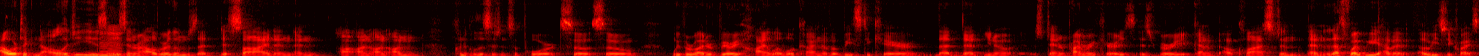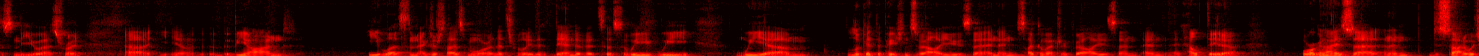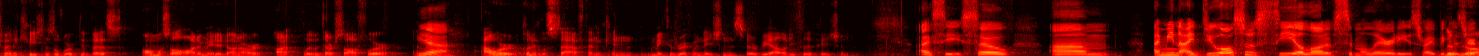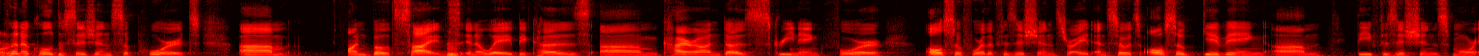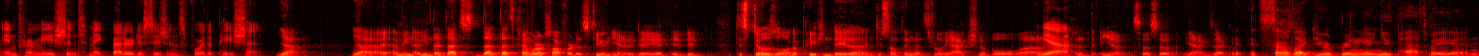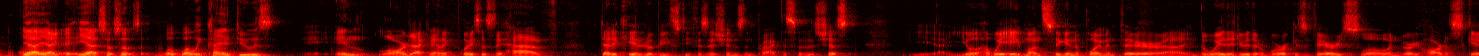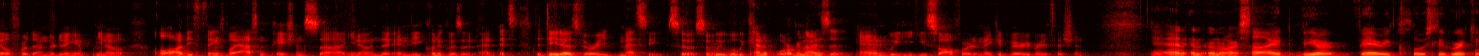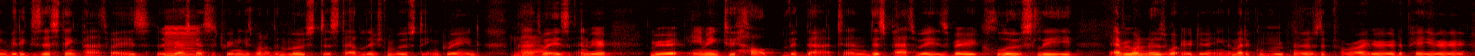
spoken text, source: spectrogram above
our technology is, is in our algorithms that decide and, and on, on, on clinical decision support. So so we provide a very high level kind of obesity care that, that you know standard primary care is, is very kind of outclassed and, and that's why we have an obesity crisis in the U.S. Right, uh, you know b- beyond eat less and exercise more. That's really the, the end of it. So, so we we we um, look at the patient's values and, and psychometric values and, and, and health data, organize that, and then decide which medications will work the best. Almost all automated on our on, with our software. And Yeah. Then our clinical staff then can make those recommendations a reality for the patient. I see. So, um, I mean, I do also see a lot of similarities, right? Because your are. clinical decision support um, on both sides in a way, because um, Kheiron does screening for also for the physicians, right? And so it's also giving um, the physicians more information to make better decisions for the patient. Yeah, yeah. I, I mean, I mean that, that's that, that's kind of what our software does too. In the end of the day, it, it, it distills a lot of patient data into something that's really actionable. Uh, Yeah. You know. So so yeah, exactly. It, it sounds like you're bringing a new pathway in. Yeah, um, yeah, yeah. So, so, so what, what we kind of do is, in large academic places, they have dedicated obesity physicians and practices. It's just yeah, you'll wait eight months to get an appointment there. Uh, the way they do their work is very slow and very hard to scale for them. They're doing it, you know, a lot of these things by asking patients, uh, you know, in the in the clinic visit, and it's the data is very messy. So, so we we kind of organize it and we use software to make it very very efficient. Yeah, and, and on our side, we are very closely working with existing pathways. The breast cancer screening is one of the most established, most ingrained Yeah. pathways, and we're we're aiming to help with that. And this pathway is very closely. Everyone knows what they're doing. The medical group knows, the provider, the payer,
